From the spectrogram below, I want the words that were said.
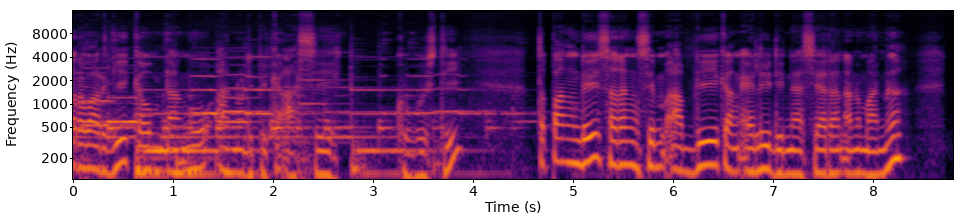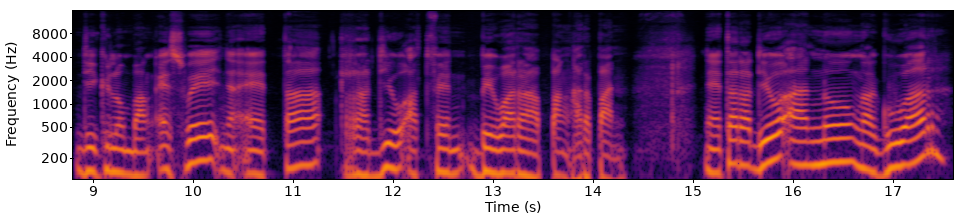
parawargi kaum dangu anu dipika asih ku Gusti tepang De sarang SIM Abdi Kang Eli dinasiaran siaran anu maneh di gelombang SW nyaeta radio Advent Bewara Pangharepan nyaeta radio anu ngaguar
